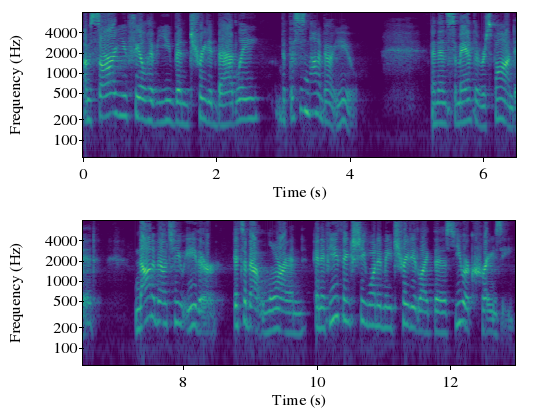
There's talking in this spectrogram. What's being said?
I'm sorry you feel have you been treated badly, but this is not about you. And then Samantha responded, Not about you either. It's about Lauren. And if you think she wanted me treated like this, you are crazy.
